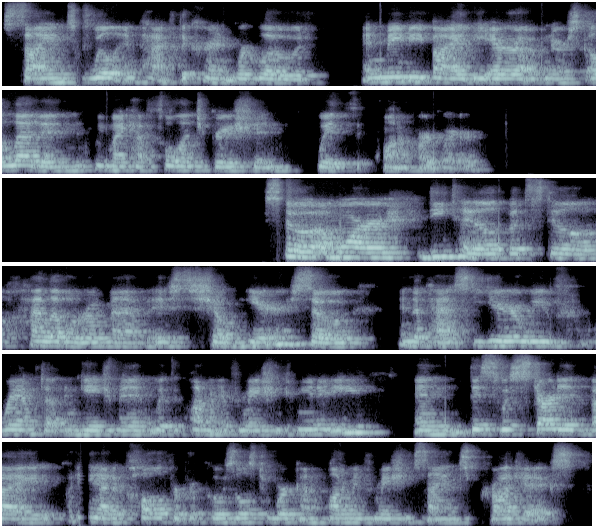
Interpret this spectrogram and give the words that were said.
science will impact the current workload. And maybe by the era of NERSC 11, we might have full integration with quantum hardware. So a more detailed but still high level roadmap is shown here. So in the past year, we've ramped up engagement with the quantum information community and this was started by putting out a call for proposals to work on quantum information science projects,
